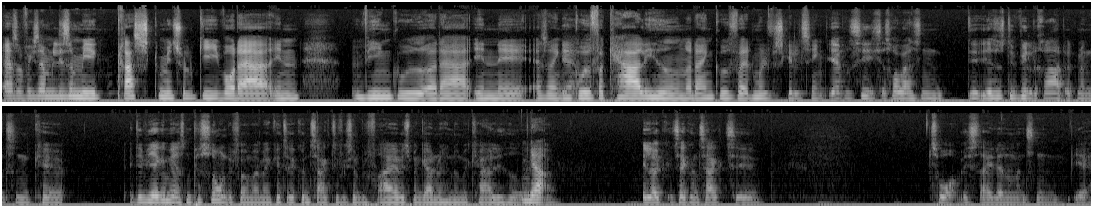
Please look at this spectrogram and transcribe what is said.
Altså for eksempel ligesom i græsk mytologi, hvor der er en vingud, og der er en, øh, altså en Ja. gud for kærligheden, og der er en gud for alt muligt forskellige ting. Ja, præcis. Jeg tror bare sådan, det, jeg synes, det er vildt rart, at man sådan kan, det virker mere sådan personligt for mig, at man kan tage kontakt til for eksempel Freja, hvis man gerne vil have noget med kærlighed. Ja. Eller, eller tage kontakt til Thor, hvis der er et eller andet, man sådan, ja.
